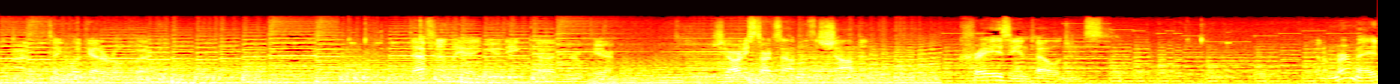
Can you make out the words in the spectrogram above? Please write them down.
Alright, we'll take a look at it real quick. Definitely a unique uh, group here. She already starts out as a shaman. Crazy intelligence. Got a mermaid.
